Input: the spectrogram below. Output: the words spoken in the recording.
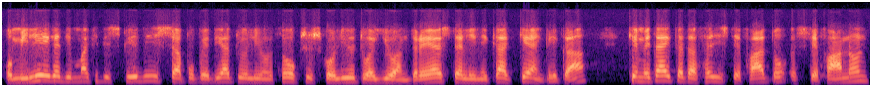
Ομιλία για τη μάχη της Κρήτης από παιδιά του Ελληνορθόξου Σχολείου του Αγίου Ανδρέα στα ελληνικά και αγγλικά και μετά η καταθέση Στεφάνων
